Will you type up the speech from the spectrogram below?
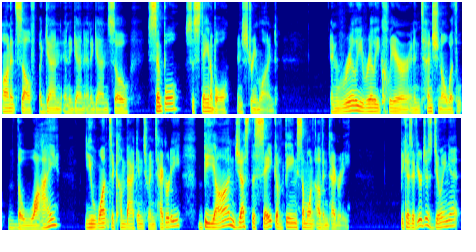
on itself again and again and again. So simple sustainable and streamlined. And really, really clear and intentional with the why you want to come back into integrity beyond just the sake of being someone of integrity. Because if you're just doing it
